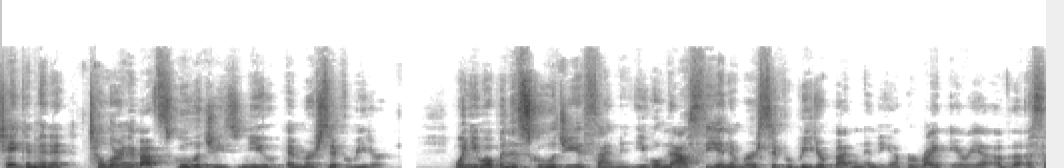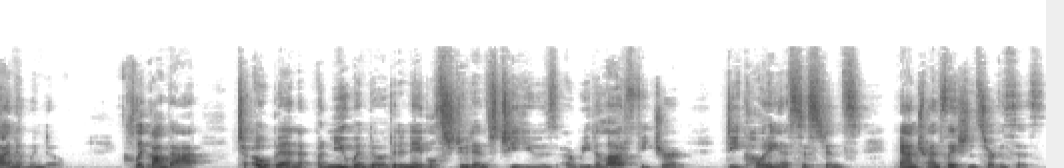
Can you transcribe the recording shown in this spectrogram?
Take a minute to learn about Schoology's new Immersive Reader. When you open a Schoology assignment, you will now see an Immersive Reader button in the upper right area of the assignment window. Click on that to open a new window that enables students to use a read aloud feature, decoding assistance, and translation services.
